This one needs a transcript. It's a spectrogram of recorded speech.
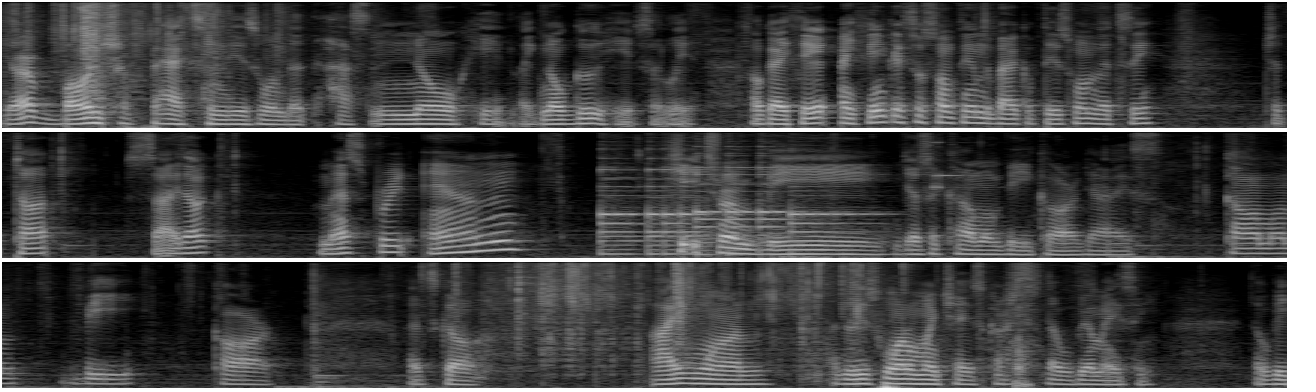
There are a bunch of packs in this one that has no hit, like no good hits at least. Okay, I think I think I saw something in the back of this one. Let's see. Chatot, Psyduck, Mesprit, and Heatran V. Just a common V card, guys. Common V card. Let's go. I won at least one of my chase cards. That would be amazing. That would be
